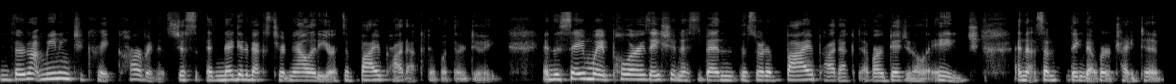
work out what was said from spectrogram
they're not meaning to create carbon. It's just a negative externality or it's a byproduct of what they're doing. In the same way polarization has been the sort of byproduct of our digital age and that's something that we're trying to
